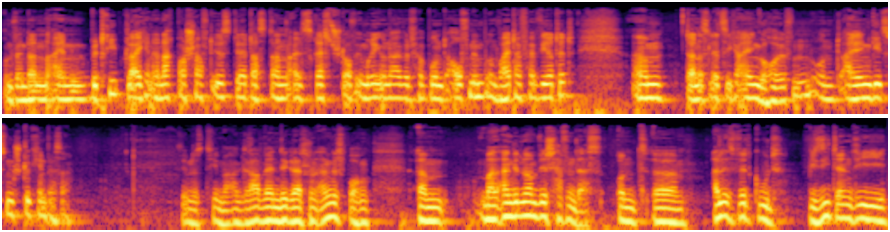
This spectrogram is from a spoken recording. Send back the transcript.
Und wenn dann ein Betrieb gleich in der Nachbarschaft ist, der das dann als Reststoff im Regionalwirtverbund aufnimmt und weiterverwertet, ähm, dann ist letztlich allen geholfen und allen geht es ein Stückchen besser. Sie haben das Thema Agrarwende gerade schon angesprochen. Ähm, mal angenommen, wir schaffen das und äh, alles wird gut. Wie sieht denn die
